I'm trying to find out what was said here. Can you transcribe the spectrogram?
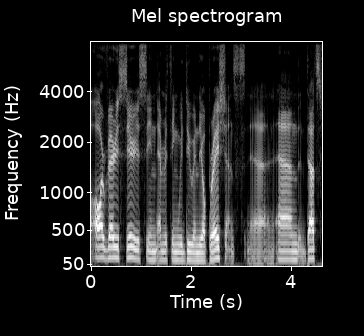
are very serious in everything we do in the operations, uh, and that's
